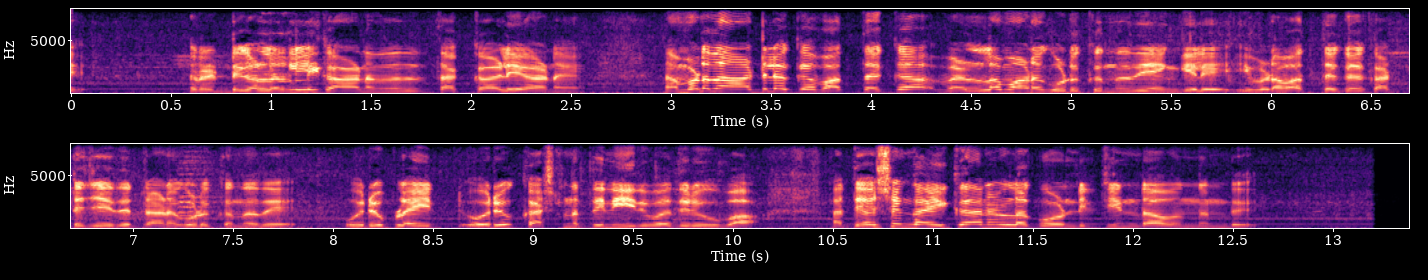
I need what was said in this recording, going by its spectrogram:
റെഡ് കളറിൽ കാണുന്നത് തക്കാളിയാണ്. നമ്മുടെ നാട്ടിലൊക്കെ വത്തക്ക വെള്ളമാണ് കൊടുക്കുന്നത് എങ്കിൽ ഇവിടെ വത്തക്ക കട്ട് ചെയ്തിട്ടാണ് കൊടുക്കുന്നത്. ഒരു പ്ലേറ്റ് ഒരു കഷ്ണത്തിന് ഇരുപത് രൂപ. അത്യാവശ്യം കഴിക്കാനുള്ള ക്വാണ്ടിറ്റി ഉണ്ടാവുന്നുണ്ട്.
